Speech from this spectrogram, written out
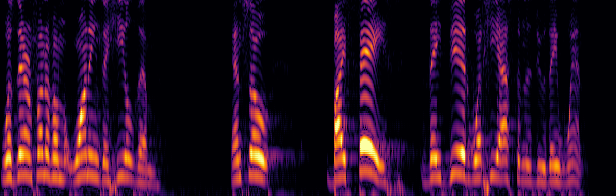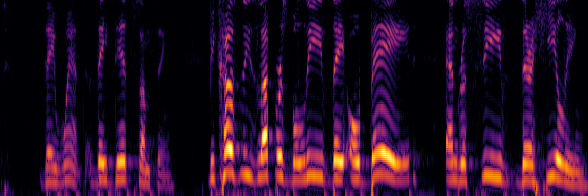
was there in front of them wanting to heal them. And so, by faith, they did what he asked them to do. They went. They went. They did something. Because these lepers believed, they obeyed and received their healing.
